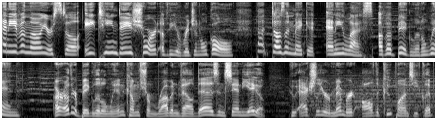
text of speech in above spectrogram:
And even though you're still 18 days short of the original goal, that doesn't make it any less of a big little win. Our other big little win comes from Robin Valdez in San Diego, who actually remembered all the coupons he clipped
